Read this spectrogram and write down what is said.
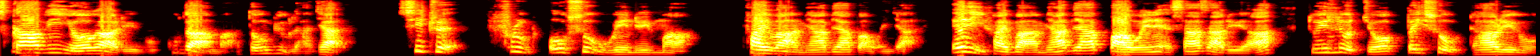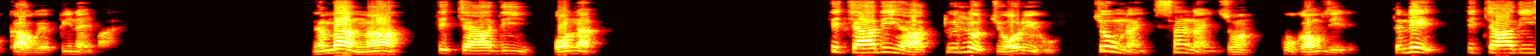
scurvy ယောဂတွေကိုကုသမှာအသုံးပြုလာကြတယ် citrus fruit အုပ်စုဝင်တွေမှာ fiber အများပြားပါဝင်ကြတယ်အဲ့ဒီ fiber အများပြားပါဝင်တဲ့အစားအစာတွေဟာသွေးလွှတ်ကြောပိတ်ဆို့ဓာတ်တွေကိုကာကွယ်ပေးနိုင်ပါတယ်နံပါတ်5တစ်ကြားသီး walnut တစ်ကြားသီးဟာသွေးလွှတ်ကြောတွေကိုကျုံနိုင်ဆန့်နိုင်စွမ်းပိုကောင်းစေတယ်။ဒီနေ့တစ်ကြားသီး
